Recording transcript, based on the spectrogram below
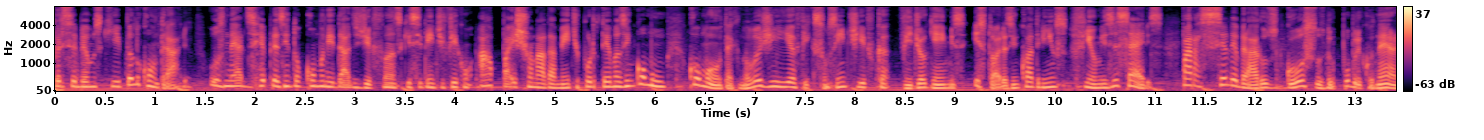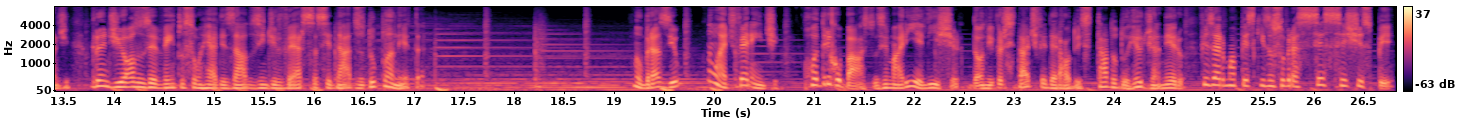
percebemos que, pelo contrário, os nerds representam comunidades de fãs que se identificam apaixonadamente por temas em comum, como tecnologia, ficção científica, videogames, histórias em quadrinhos, filmes e séries. Para celebrar os gostos do público nerd, grandiosos eventos são realizados em diversas cidades do planeta. No Brasil, não é diferente. Rodrigo Bastos e Maria Elischer, da Universidade Federal do Estado do Rio de Janeiro, fizeram uma pesquisa sobre a CCXP,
